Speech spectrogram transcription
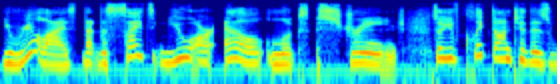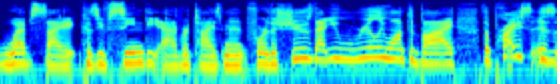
you realize that the site's URL looks strange. So you've clicked onto this website because you've seen the advertisement for the shoes that you really want to buy. The price is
